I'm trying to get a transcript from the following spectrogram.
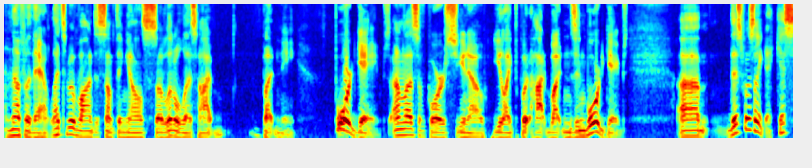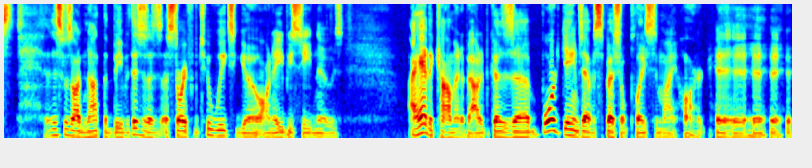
enough of that. Let's move on to something else a little less hot buttony. Board games. Unless, of course, you know, you like to put hot buttons in board games. Um, this was like, I guess this was on Not the Bee, but this is a, a story from two weeks ago on ABC News. I had to comment about it because uh, board games have a special place in my heart. the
